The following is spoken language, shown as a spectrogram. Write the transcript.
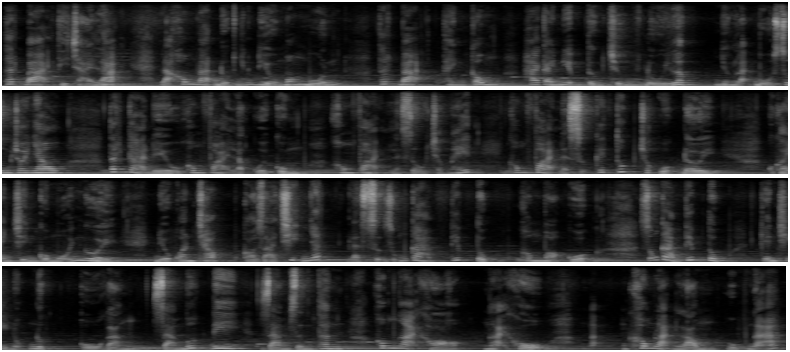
Thất bại thì trái lại là không đạt được những điều mong muốn. Thất bại, thành công, hai cái niệm tưởng chừng đối lập nhưng lại bổ sung cho nhau tất cả đều không phải là cuối cùng, không phải là dấu chấm hết, không phải là sự kết thúc cho cuộc đời. Cuộc hành trình của mỗi người, điều quan trọng, có giá trị nhất là sự dũng cảm tiếp tục, không bỏ cuộc. Dũng cảm tiếp tục, kiên trì nỗ lực, cố gắng, dám bước đi, dám dấn thân, không ngại khó, ngại khổ không lạn lòng, gục ngã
